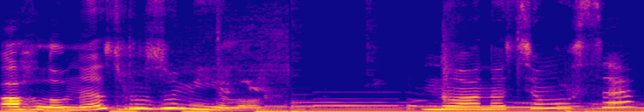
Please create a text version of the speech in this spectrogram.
А головне зрозуміло. Ну а на цьому все.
